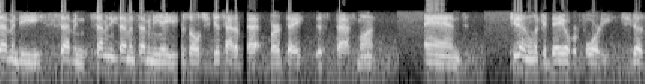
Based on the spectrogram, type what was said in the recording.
77, 77 78 years old. She just had a birthday this past month, and she doesn't look a day over 40. She does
